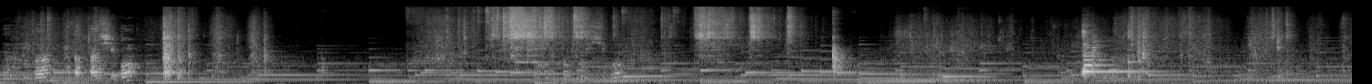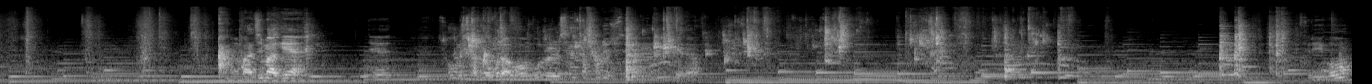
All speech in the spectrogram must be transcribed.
네, 한번 바닥 따시고 마지막에 이제 소금 잘 녹으라고 물을 살짝 뿌려주세요. 여기에다. 그리고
